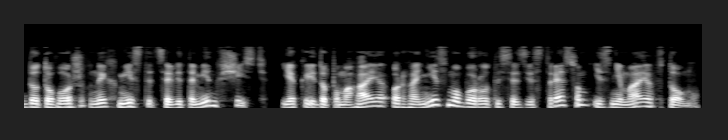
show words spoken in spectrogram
До того ж, в них міститься вітамін 6, який допомагає організму боротися зі стресом і знімає втому.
